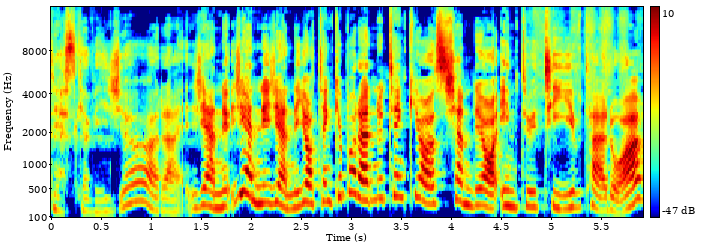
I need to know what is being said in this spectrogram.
det ska vi göra. Jenny, Jenny, Jenny, jag tänker bara, nu tänker jag, kände jag intuitivt här då,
